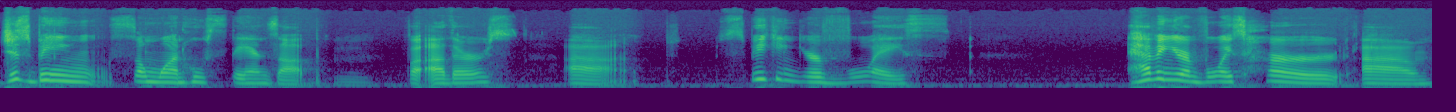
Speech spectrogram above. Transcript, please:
just being someone who stands up for others, uh, speaking your voice, having your voice heard, um,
